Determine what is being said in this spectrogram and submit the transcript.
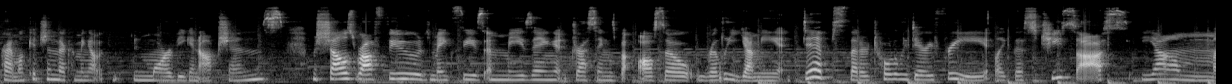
Primal Kitchen. They're coming out with more vegan options. Michelle's Raw Foods makes these amazing dressings, but also really yummy dips that are totally dairy free, like this cheese sauce. Yum!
